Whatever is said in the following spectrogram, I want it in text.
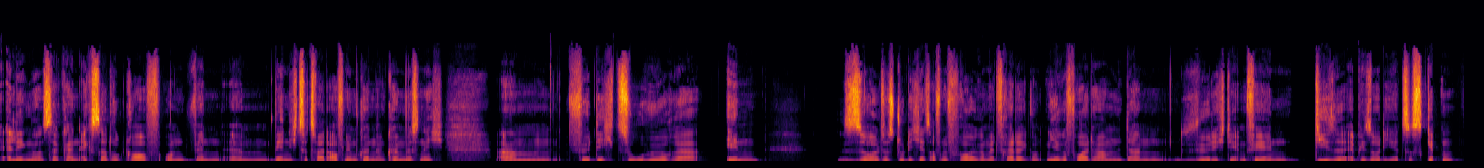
erlegen wir uns da keinen extra Druck drauf und wenn ähm, wir nicht zu zweit aufnehmen können, dann können wir es nicht. Ähm, für dich Zuhörerin, solltest du dich jetzt auf eine Folge mit Frederik und mir gefreut haben, dann würde ich dir empfehlen, diese Episode hier zu skippen,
